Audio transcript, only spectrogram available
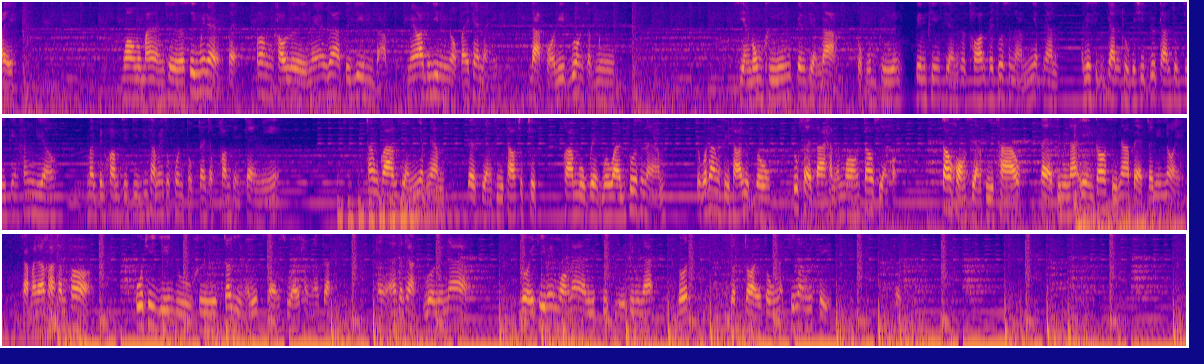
มองลงมาอย่างเธอ ซึ่งไม่ได้แตะต้องเขาเลยแม้ว่าจะยื่นดาบแม้ว่าจะยื่นมือออกไปแค่ไหน ดาบของลิดร่วงจากมือ เสียงลงพื้นเป็นเสียงดาบตกลงพื้น เป็นเพียงเสียงสะท้อนไปทั่วสนามเงียบงัน อลิซิปิกันถูกไปชิดด้วยการโจมตีเพียงครั้งเดียว มันเป็นความจริงที่ทำให้ทุกคนตกใจกับความแข็งแกร่งนี้ท่ามกลางเสียงเงียบงันเกิดเสียงฝีเท้าฉุกๆความบุกเวกโวยวายทั่วสนามจนกระทั่งฝีเท้าหยุดลงทุกสายตาหันมามองเจ้าเสียงของเจ้าของเสียงฝีเท้า แต่จิมินะเองก็สีหน้าแปลกใจนิดหน่อย กลับมาแล้วค่ะท่านพ่อ ผู้ที่ยืนอยู่คือเจ้าหญิงอลิสแสนสวยแห่งอาณาจักรแห่งอาณาจักรโรเนนาโดยที่ไม่มองหน้าอลิสหรือจิมินะรถ จดจ่อยตรงที่นั่งวิเศษจด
